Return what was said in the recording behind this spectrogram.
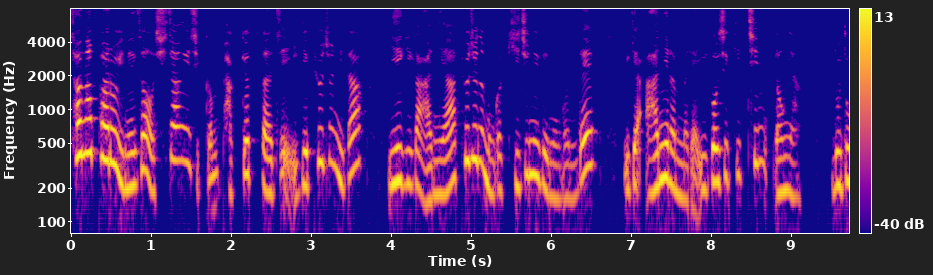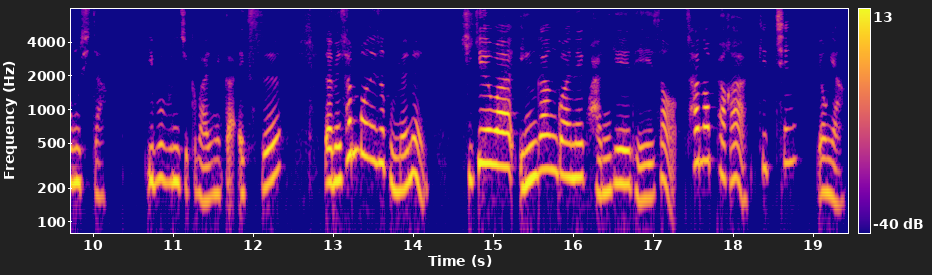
산업화로 인해서 시장이 지금 바뀌었다지 이게 표준이다 이 얘기가 아니야. 표준은 뭔가 기준이 되는 건데 이게 아니란 말이야. 이것이 끼친 영향, 노동시장 이 부분은 지금 아니니까 X. 그다음에 3번에서 보면은 기계와 인간 간의 관계에 대해서 산업화가 끼친 영향.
